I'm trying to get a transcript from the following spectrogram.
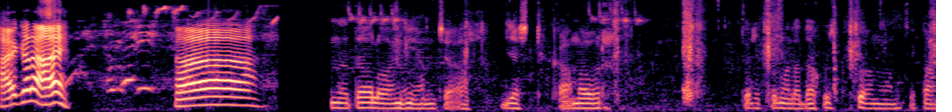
हाय करा हाय. हा. आता आलो आम्ही आमच्या जस्ट कामावर. तर तुम्हाला दाखवू शकतो आम्ही आमचे काम.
